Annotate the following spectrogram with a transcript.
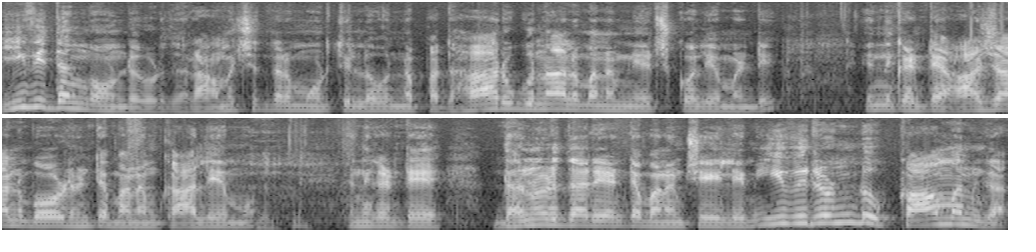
ఈ విధంగా ఉండకూడదు. రామచంద్రమూర్తిలో ఉన్న పదహారు గుణాలు మనం నేర్చుకోలేమండి. ఎందుకంటే ఆజానుభావుడు అంటే మనం కాలేము. ఎందుకంటే ధనుర్ధరి అంటే మనం చేయలేము. ఇవి రెండు కామన్గా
